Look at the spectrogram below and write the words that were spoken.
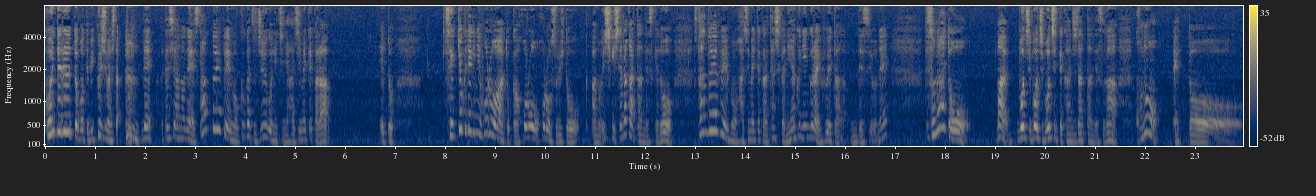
超えてると思ってびっくりしました で私あのねスタンド FM を9月15日に始めてからえっと積極的にフォロワーとかフォローフォローする人をあの意識してなかったんですけどスタンド FM を始めてから確か200人ぐらい増えたんですよね。でその後まあぼちぼちぼちって感じだったんですがこのえっと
